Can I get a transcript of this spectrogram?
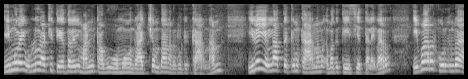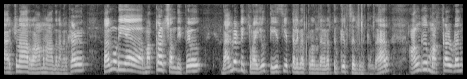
இம்முறை உள்ளூராட்சி தேர்தலில் மண் கவுவோமோ என்ற அச்சம்தான் அவர்களுக்கு காரணம். இவை எல்லாத்துக்கும் காரணம் எமது தேசிய தலைவர். இவ்வாறு கூறுகின்ற அர்ச்சனா ராமநாதன் அவர்கள் தன்னுடைய மக்கள் சந்திப்பில் வல்வெட்டித்துறையில் தேசிய தலைவர் பிறந்த இடத்திற்கு சென்றிருக்கின்றார். அங்கு மக்களுடன்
